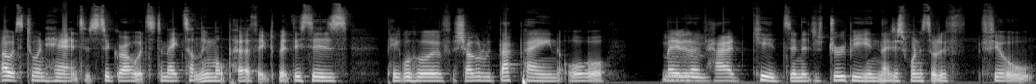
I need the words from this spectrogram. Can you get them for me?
oh, it's to enhance, it's to grow, it's to make something more perfect. But this is people who have struggled with back pain or maybe Mm. they've had kids and it's droopy and they just want to sort of feel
